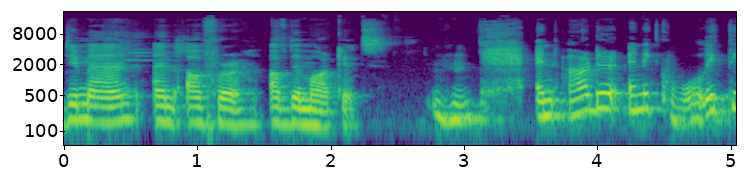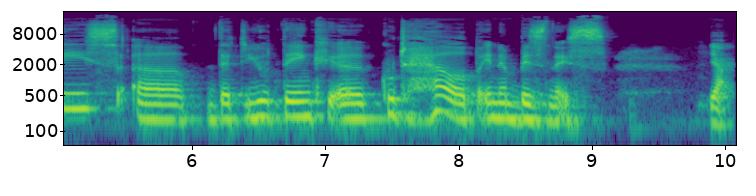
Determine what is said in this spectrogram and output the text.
demand and offer of the market. Mm-hmm. And are there any qualities uh, that you think uh, could help in a business? Yeah,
